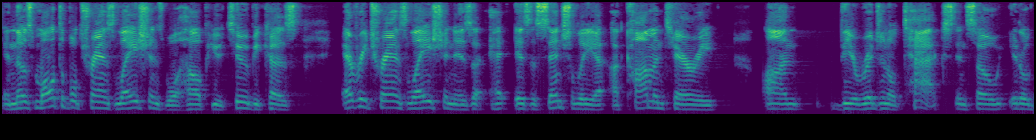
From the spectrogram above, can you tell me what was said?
and those multiple translations will help you too because every translation is a, is essentially a, a commentary on the original text. And so it'll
